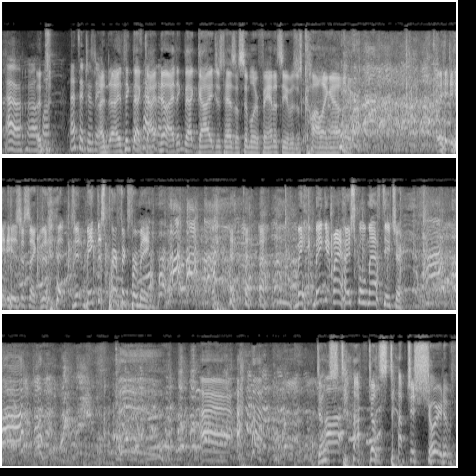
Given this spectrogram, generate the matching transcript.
Oh, well, well, that's interesting. And I think that guy. happening? No, I think that guy just has a similar fantasy of just calling out. Like, he's just like, make this perfect for me. make make it my high school math teacher. Uh, don't uh, stop! Don't stop! Just short of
